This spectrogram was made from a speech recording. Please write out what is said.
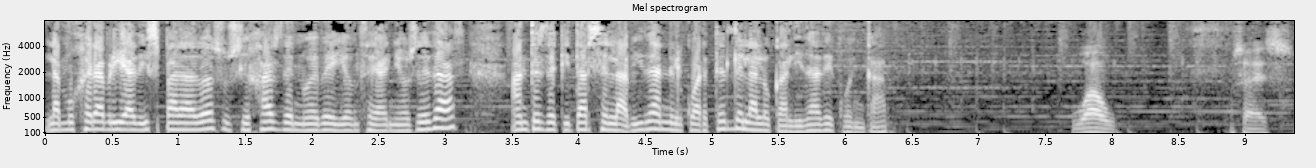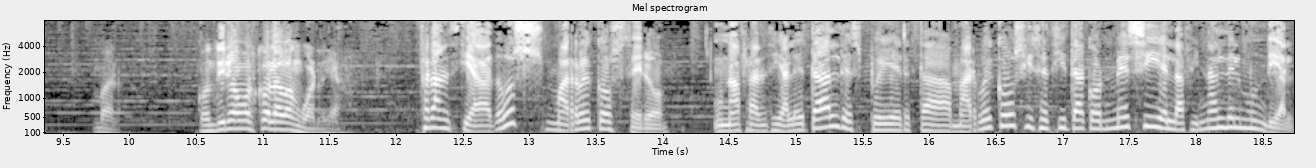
La mujer habría disparado a sus hijas de 9 y 11 años de edad antes de quitarse la vida en el cuartel de la localidad de Cuenca. Wow. O sea, es... Bueno. Continuamos con La Vanguardia. Francia 2, Marruecos 0. Una Francia letal despierta a Marruecos y se cita con Messi en la final del Mundial.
